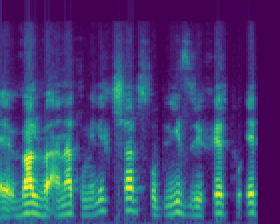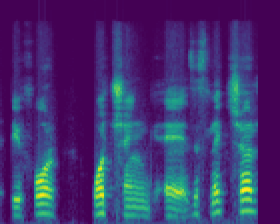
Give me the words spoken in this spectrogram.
uh, valve anatomy lecture, so please refer to it before watching uh, this lecture.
